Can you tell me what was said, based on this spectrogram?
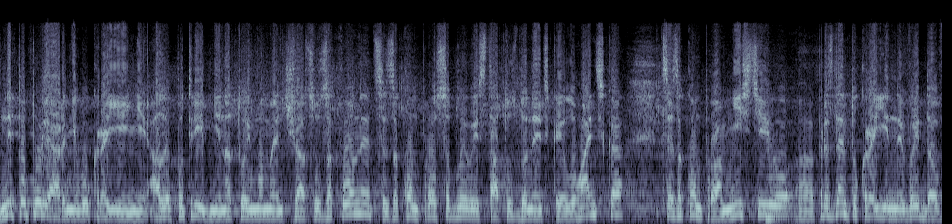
непопулярні в Україні, але потрібні на той момент часу закони. Це закон про особливий статус Донецька і Луганська, це закон про амністію. Е, Президент України видав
